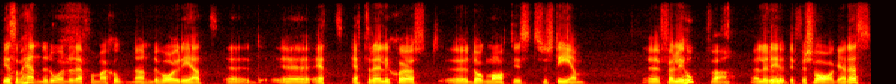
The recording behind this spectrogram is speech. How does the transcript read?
det som hände då under reformationen, det var ju det att eh, eh ett, ett religiöst eh, dogmatiskt system eh, föll ihop va? Eller det, mm. det försvagades.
